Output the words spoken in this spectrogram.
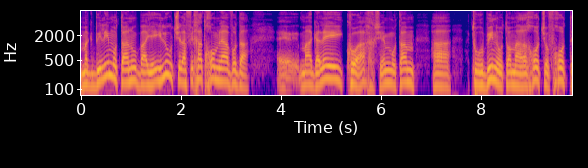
מגבילים אותנו ביעילות של הפיכת חום לעבודה. מעגלי כוח, שהם אותם הטורבינות או המערכות שהופכות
